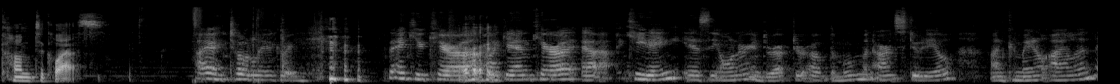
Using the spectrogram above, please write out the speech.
come to class. I totally agree. Thank you, Kara. Right. Again, Kara uh, Keating is the owner and director of the Movement Arts Studio on Camano Island,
